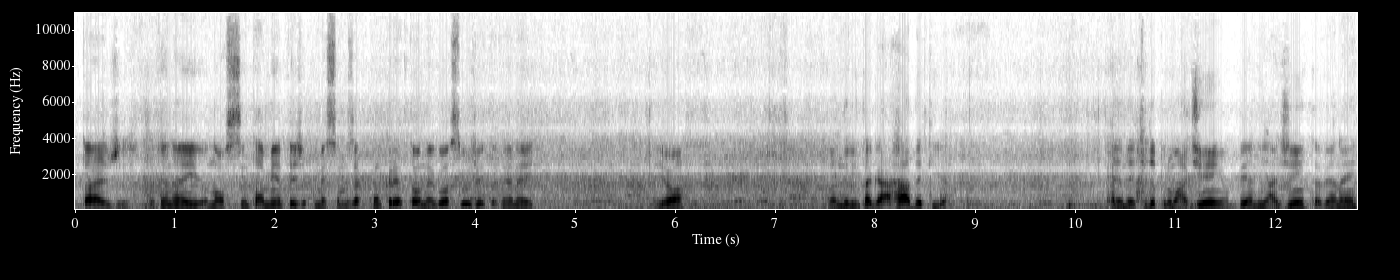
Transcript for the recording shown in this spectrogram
tarde, tá vendo aí o nosso assentamento aí, já começamos a concretar o negócio hoje aí, tá vendo aí? Aí ó, o baneirinho tá agarrado aqui, ó. Vendo aí, tudo aprumadinho, bem alinhadinho, tá vendo aí?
